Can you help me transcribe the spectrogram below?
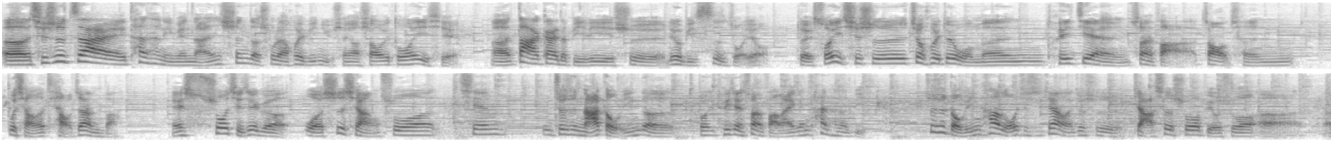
呃，其实，在探探里面，男生的数量会比女生要稍微多一些，呃，大概的比例是六比四左右。对，所以其实这会对我们推荐算法造成不小的挑战吧。哎，说起这个，我是想说，先就是拿抖音的推推荐算法来跟探探的比，就是抖音它的逻辑是这样的，就是假设说，比如说呃呃，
